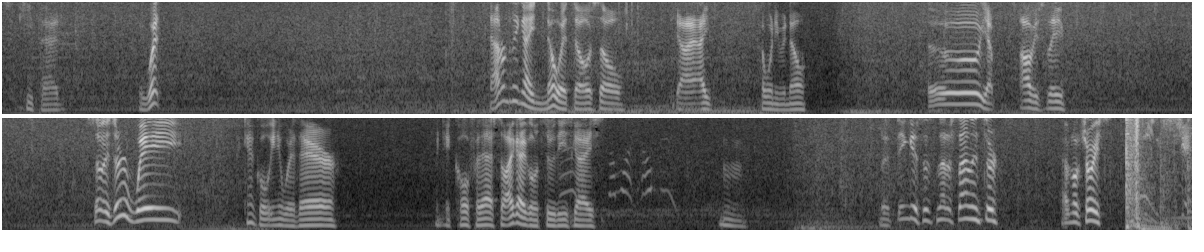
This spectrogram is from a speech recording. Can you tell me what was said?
It's a keypad. Wait, what? I don't think I know it though, so yeah, I I, I wouldn't even know. Oh, yep, obviously. So is there a way? I can't go anywhere there. We need code for that, so I gotta go through these guys. Hmm. The thing is, it's not a silencer. I have no choice. Holy shit!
